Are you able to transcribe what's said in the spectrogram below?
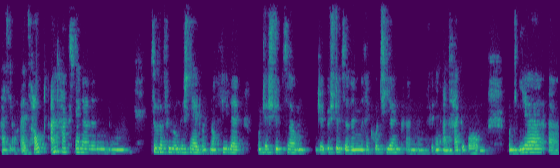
quasi auch als Hauptantragstellerin ähm, zur Verfügung gestellt und noch viele Unterstützer und Unterstützerinnen rekrutieren können und für den Antrag geworben. Und ihr äh,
